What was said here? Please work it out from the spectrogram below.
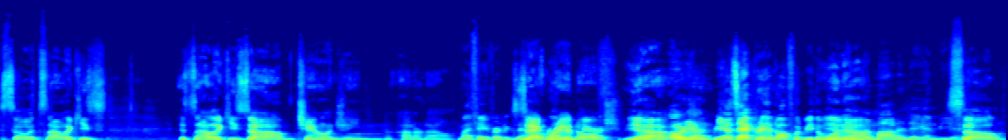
So it's not like he's. It's not like he's um, challenging. I don't know. my favorite example, Zach Robert Randolph. Parish. Yeah. Oh or- yeah, yeah. Zach Randolph would be the You one know, in the modern day NBA. So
